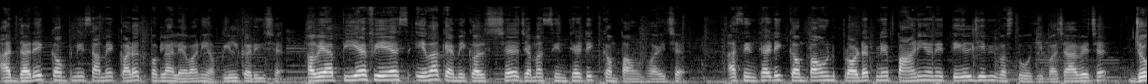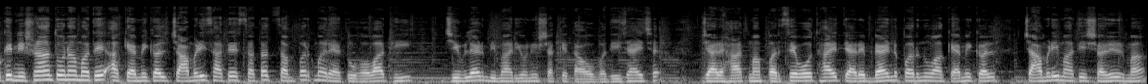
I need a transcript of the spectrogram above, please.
આ દરેક કંપની સામે કડક પગલાં લેવાની અપીલ કરી છે. હવે આ પીએફએએસ એવા કેમિકલ્સ છે, જેમાં સિન્થેટિક કમ્પાઉન્ડ હોય છે. આ સિન્થેટિક કમ્પાઉન્ડ પ્રોડક્ટને પાણી અને તેલ જેવી વસ્તુઓથી બચાવે છે. જો કે નિષ્ણાંતોના મતે, આ કેમિકલ ચામડી સાથે સતત સંપર્કમાં રહેતું હોવાથી જીવલેણ બીમારીઓની શક્યતાઓ વધી જાય છે. જ્યારે હાથમાં પરસેવો થાય, ત્યારે બેન્ડ પરનું આ કેમિકલ ચામડીમાંથી શરીરમાં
